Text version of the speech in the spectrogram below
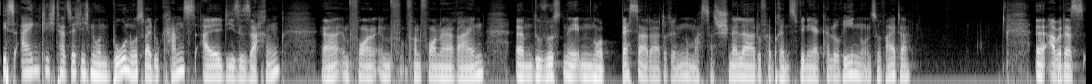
ist eigentlich tatsächlich nur ein Bonus, weil du kannst all diese Sachen ja, im Vor im, von vornherein. Ähm, du wirst ne, eben nur besser da drin, du machst das schneller, du verbrennst weniger Kalorien und so weiter. Äh, aber das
